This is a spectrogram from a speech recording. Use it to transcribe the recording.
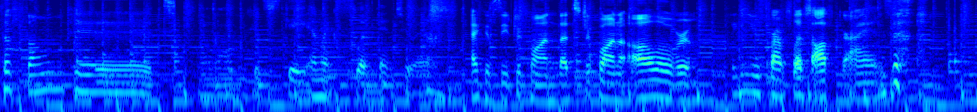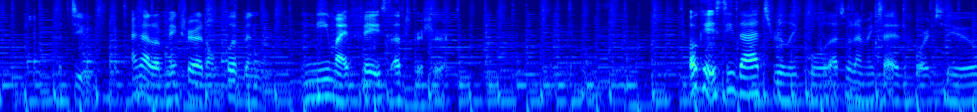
The foam pit. Oh my god, you could skate and like flip into it. I could see Jaquan. That's Jaquan all over him. Can do front flips off grinds. Dude, I gotta make sure I don't flip and knee my face, that's for sure. Okay, see, that's really cool. That's what I'm excited for too.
